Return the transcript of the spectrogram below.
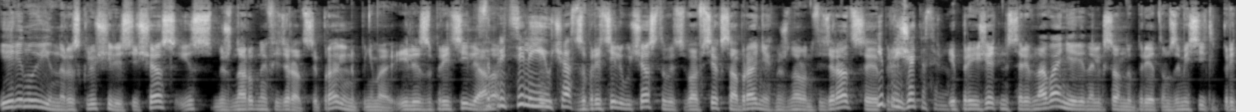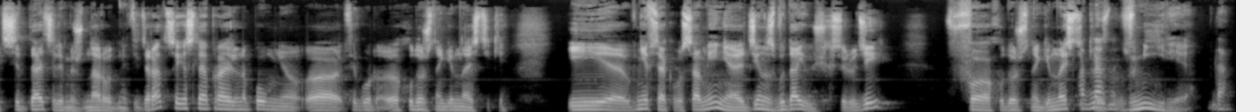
Ирину Виннер исключили сейчас из Международной Федерации, правильно понимаю? Или запретили... Запретили она... ей участвовать. Запретили участвовать во всех собраниях Международной Федерации. И при... приезжать на соревнования. И приезжать на соревнования. Ирина Александровна при этом заместитель председателя Международной Федерации, если я правильно помню, э, фигур... Э, художественной гимнастики. И, вне всякого сомнения, один из выдающихся людей в художественной гимнастике Однозначно. в мире. Да.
